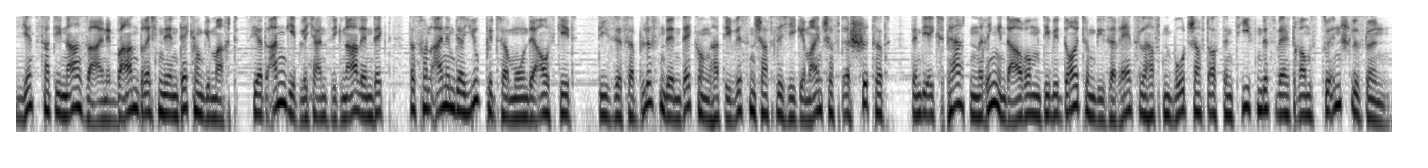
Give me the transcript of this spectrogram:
Jetzt hat die NASA eine bahnbrechende Entdeckung gemacht. Sie hat angeblich ein Signal entdeckt, das von einem der Jupitermonde ausgeht – diese verblüffende Entdeckung hat die wissenschaftliche Gemeinschaft erschüttert, denn die Experten ringen darum, die Bedeutung dieser rätselhaften Botschaft aus den Tiefen des Weltraums zu entschlüsseln.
